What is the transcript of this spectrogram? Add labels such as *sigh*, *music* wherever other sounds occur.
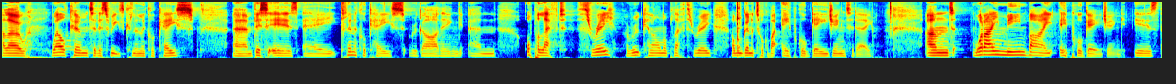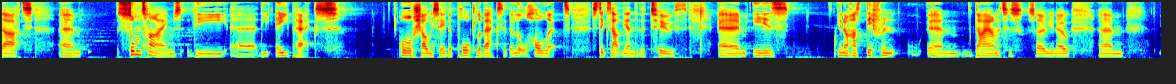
Hello, welcome to this week's clinical case. Um, this is a clinical case regarding an upper left three, a root canal in upper left three, and we're going to talk about apical gauging today. And what I mean by apical gauging is that um, sometimes the uh, the apex or shall we say the portal of exit, the little hole that sticks out the end of the tooth, um, is you know, has different um, diameters. So, you know, um,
